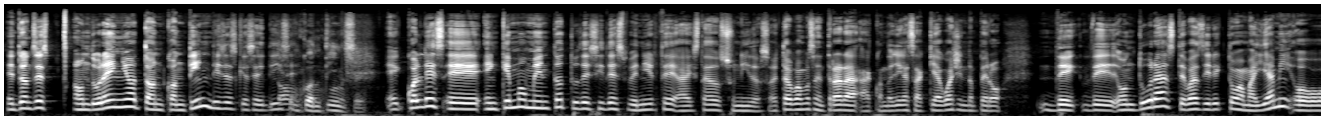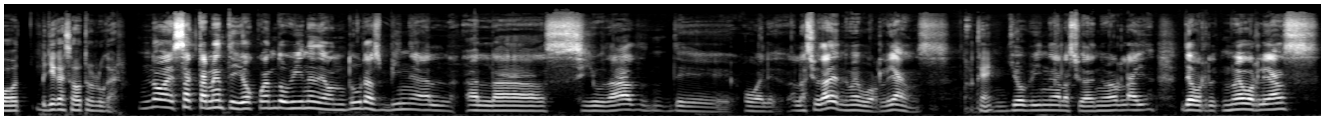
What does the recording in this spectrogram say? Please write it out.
entonces, Hondureño hondureño, Toncontín, dices que se dice. Toncontín, sí. Eh, ¿Cuál es, eh, en qué momento tú decides venirte a Estados Unidos? Ahorita vamos a entrar a, cuando llegas aquí a Washington, pero de, Honduras te vas directo a Miami o llegas a otro lugar? No, exactamente. Yo cuando vine de Honduras vine a la ciudad de, o a la ciudad de Nueva Orleans. Okay. Yo vine a la ciudad de Nueva Orleans, de Nueva Orleans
